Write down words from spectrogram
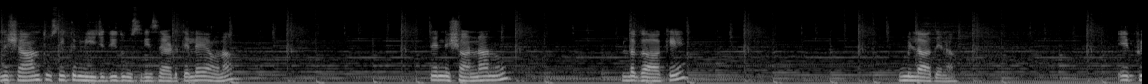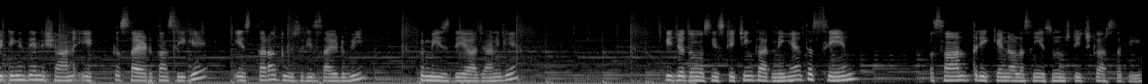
ਨਿਸ਼ਾਨ ਤੁਸੀਂ ਕਮੀਜ਼ ਦੀ ਦੂਸਰੀ ਸਾਈਡ ਤੇ ਲੈ ਆਉਣਾ ਤੇ ਨਿਸ਼ਾਨਾਂ ਨੂੰ ਲਗਾ ਕੇ ਮਿਲਾ ਦੇਣਾ। ਇਹ ਫਿਟਿੰਗ ਦੇ ਨਿਸ਼ਾਨ ਇੱਕ ਸਾਈਡ ਤਾਂ ਸੀਗੇ, ਇਸ ਤਰ੍ਹਾਂ ਦੂਸਰੀ ਸਾਈਡ ਵੀ ਕਮੀਜ਼ ਦੇ ਆ ਜਾਣਗੇ। ਕਿ ਜਦੋਂ ਅਸੀਂ ਸਟਿਚਿੰਗ ਕਰਨੀ ਹੈ ਤਾਂ ਸੇਮ ਆਸਾਨ ਤਰੀਕੇ ਨਾਲ ਅਸੀਂ ਇਸ ਨੂੰ ਸਟਿਚ ਕਰ ਸਕੀਏ।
